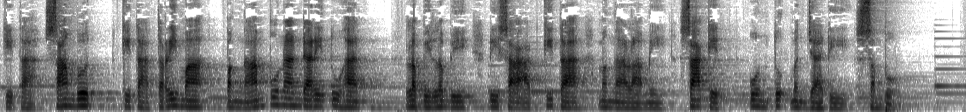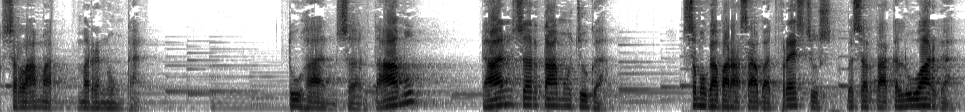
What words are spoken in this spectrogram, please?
kita sambut, kita terima pengampunan dari Tuhan, lebih-lebih di saat kita mengalami sakit untuk menjadi sembuh. Selamat merenungkan. Tuhan sertamu dan sertamu juga. Semoga para sahabat Fresh beserta keluarga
